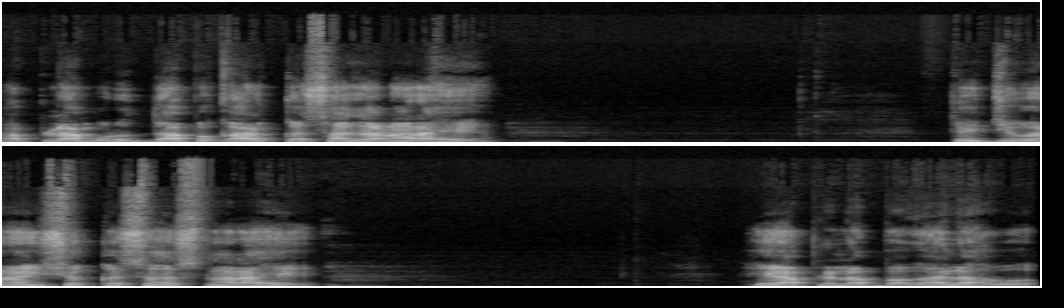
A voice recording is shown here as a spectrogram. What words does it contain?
आपला वृद्धापकाळ कसा जाणार आहे? ते जीवन आयुष्य कसं असणार आहे? हे आपल्याला बघायला हवं.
